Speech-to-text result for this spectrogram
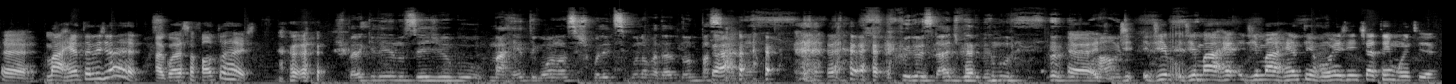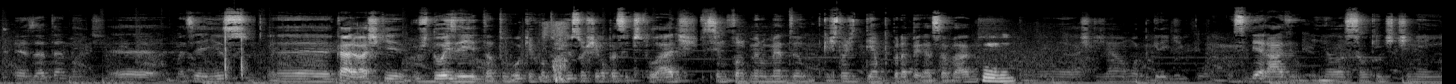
é, marrento ele já é. Agora só falta o resto. Espero que ele não seja o marrento igual a nossa escolha de segunda rodada do ano passado, né? Curiosidade do mesmo, É, de, de, de, marre, de marrento e ruim a gente já tem muito já. Exatamente. É, mas é isso. É, cara, eu acho que os dois aí, tanto o Hooker quanto o Wilson, chegam pra ser titulares. Se não for no primeiro momento, questão de tempo pra pegar essa vaga. Uhum. Eu acho que já é um upgrade considerável em relação ao que a gente tinha em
